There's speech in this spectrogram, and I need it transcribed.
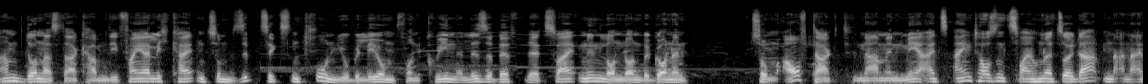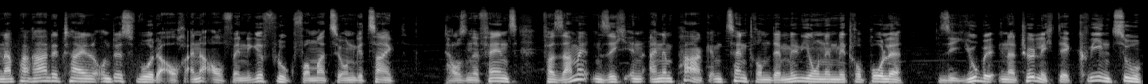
Am Donnerstag haben die Feierlichkeiten zum 70. Thronjubiläum von Queen Elizabeth II. in London begonnen. Zum Auftakt nahmen mehr als 1200 Soldaten an einer Parade teil und es wurde auch eine aufwendige Flugformation gezeigt. Tausende Fans versammelten sich in einem Park im Zentrum der Millionenmetropole. Sie jubelten natürlich der Queen zu,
